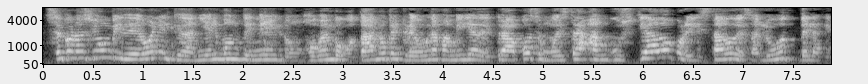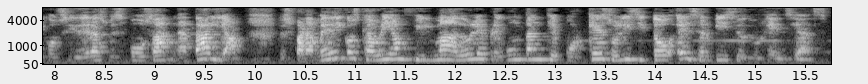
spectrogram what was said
Se conoció un video en el que Daniel Montenegro, un joven bogotano que creó una familia de trapo, se muestra angustiado por el estado de salud de la que considera su esposa Natalia. Los paramédicos que habrían filmado le preguntan que por qué solicitó el servicio de urgencias.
